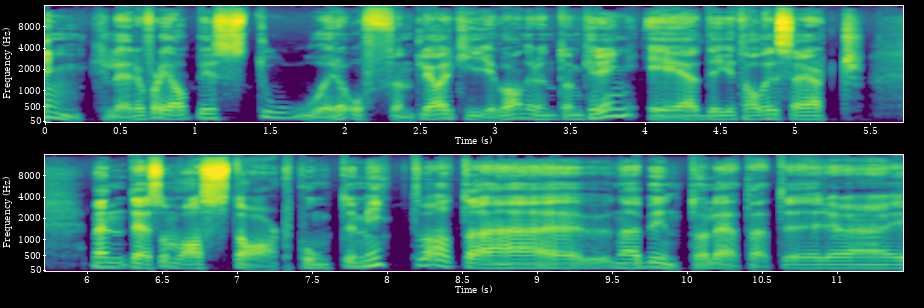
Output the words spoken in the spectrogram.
enklere fordi at de store offentlige arkivene rundt omkring er digitalisert. Men det som var startpunktet mitt, var at jeg, når jeg begynte å lete etter øh,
